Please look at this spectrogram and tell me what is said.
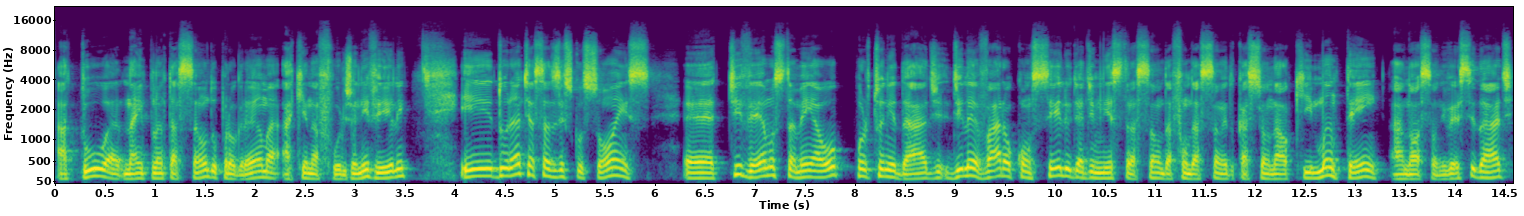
atua na implantação do programa aqui na FURJ Univille. E durante essas discussões, é, tivemos também a oportunidade de levar ao Conselho de Administração da Fundação Educacional que mantém a nossa universidade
